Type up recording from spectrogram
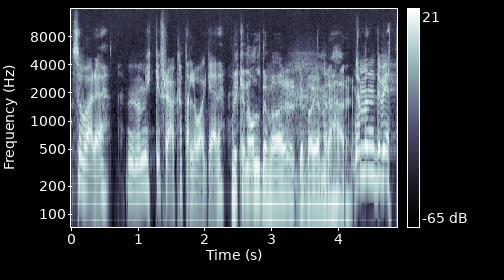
så var det. Mycket frökataloger. Vilken ålder var du började med det här? Ja, men du vet,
